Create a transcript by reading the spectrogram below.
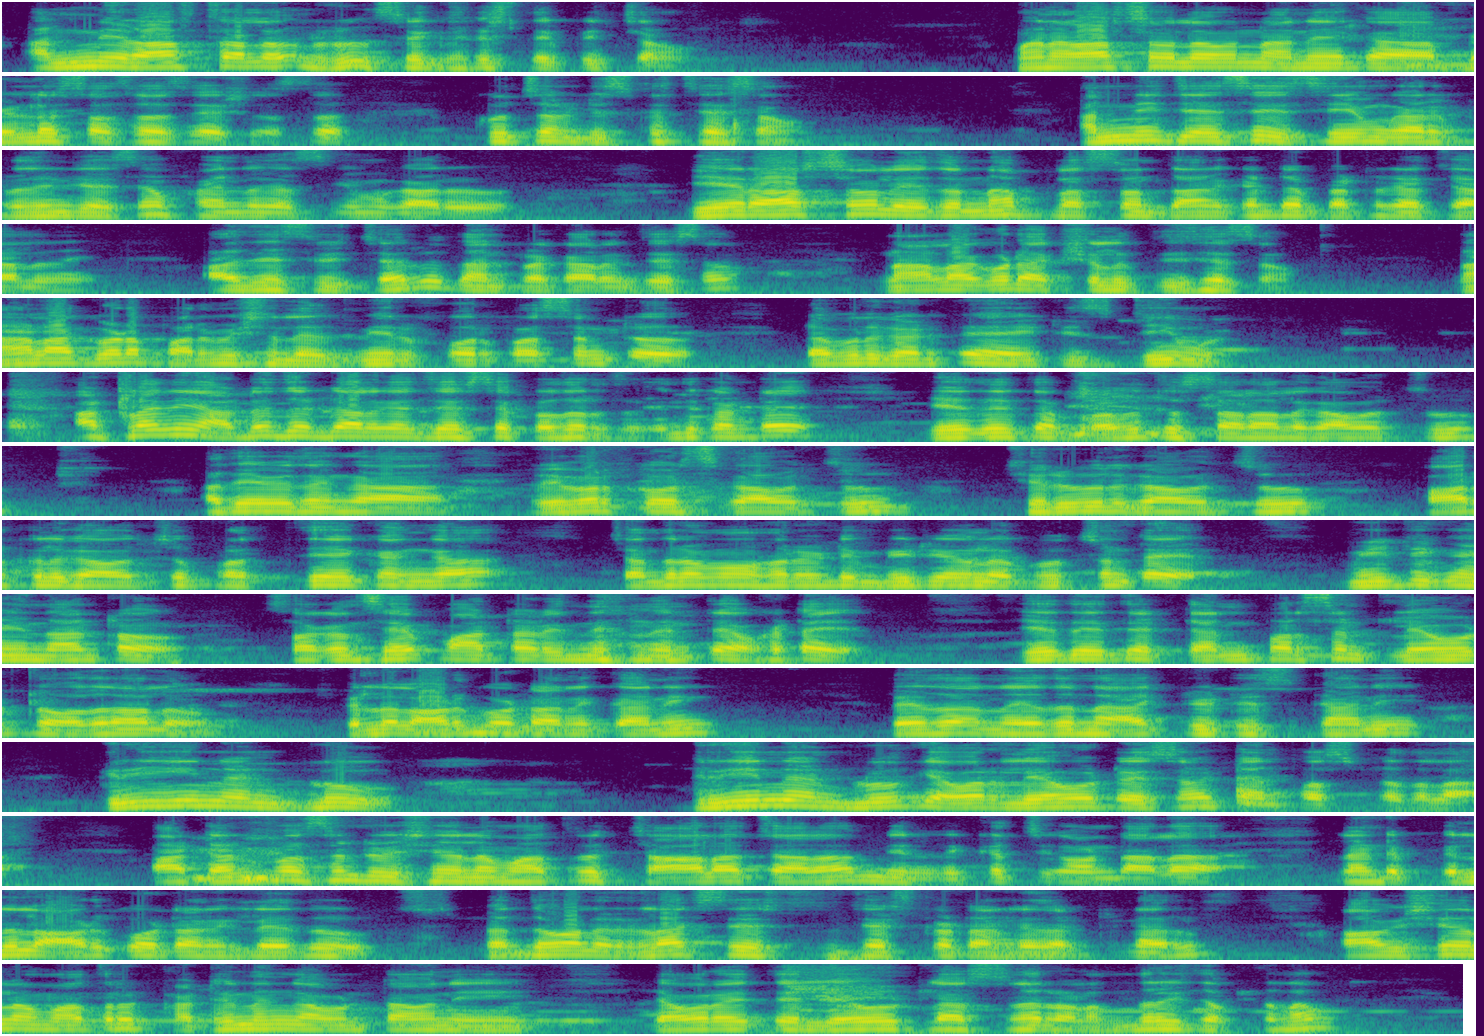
అన్ని రాష్ట్రాల్లో రూల్స్ రెగ్యులేషన్ తెప్పించాం. మన రాష్ట్రంలో ఉన్న అనేక బిల్డర్స్ అసోసియేషన్స్తో కూర్చొని డిస్కస్ చేసాం అన్నీ చేసి సీఎం గారికి ప్రజెంట్ చేసాం. ఫైనల్గా సీఎం గారు ఏ రాష్ట్రం లేదన్నా ప్లస్ వన్ దానికంటే బెటర్గా చేయాలని ఆదేశం ఇచ్చారు. దాని ప్రకారం చేసాం. నాలా కూడా యాక్చువల్గా తీసేసాం. నాలా కూడా పర్మిషన్ లేదు. మీరు ఫోర్ పర్సెంట్ డబ్బులు కడితే ఇట్ ఈస్ డీమ్డ్. అట్లని అడ్డదిడ్డాలుగా చేస్తే కుదరదు. ఎందుకంటే ఏదైతే ప్రభుత్వ స్థలాలు కావచ్చు అదేవిధంగా రివర్ కోర్స్ కావచ్చు చెరువులు కావచ్చు పార్కులు కావచ్చు ప్రత్యేకంగా చంద్రమోహన్ రెడ్డి మీటింగ్లో కూర్చుంటే మీటింగ్ అయిన దాంట్లో సగం సేపు మాట్లాడింది ఏంటంటే ఒకటే. ఏదైతే టెన్ పర్సెంట్ లేఅవుట్లో వదలాలో పిల్లలు ఆడుకోవటానికి కానీ లేదా ఏదైనా యాక్టివిటీస్ కానీ green and blue green and బ్లూకి ఎవరు లేఅవుట్ వేసినా టెన్ పర్సెంట్ వదలా ఆ టెన్ పర్సెంట్ విషయంలో మాత్రం చాలా చాలా మీరు నిక్కచ్చిగా ఉండాలా? ఇలాంటి పిల్లలు ఆడుకోవటానికి లేదు పెద్దవాళ్ళు రిలాక్సేషన్ చేసుకోవటానికి లేదు అంటున్నారు. ఆ విషయంలో మాత్రం కఠినంగా ఉంటామని ఎవరైతే లేఅవుట్లు వేస్తున్నారో వాళ్ళందరికీ చెప్తున్నాం.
